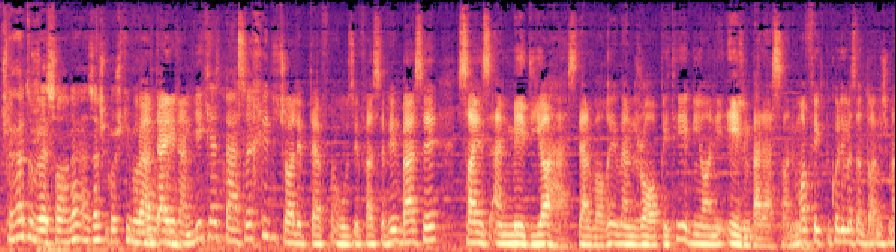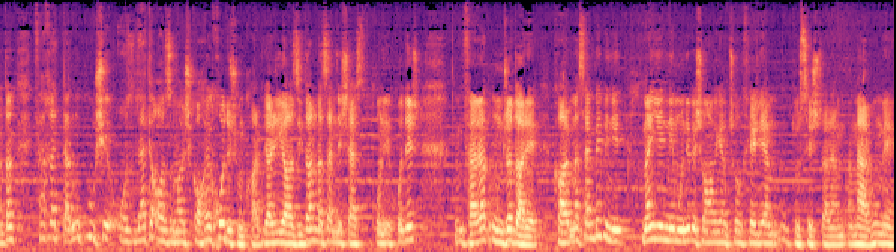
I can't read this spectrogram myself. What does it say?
چقدر رسانه ازش پشتی بله دقیقا. یکی از بحث های خیلی جالب در حوزه فلسفه این بحث science and media هست. در واقع من رابطه میان علم و رسانه. ما فکر می‌کنیم مثلا دانشمندان فقط در اون گوشه عزلت آزمایشگاه های خودشون کار یا ریاضیدان مثلا نشست خونه خودش فقط اونجا داره کار. مثلا ببینید من یه نمونه به شما بگم چون خیلی هم دوستش دارم. مرحوم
